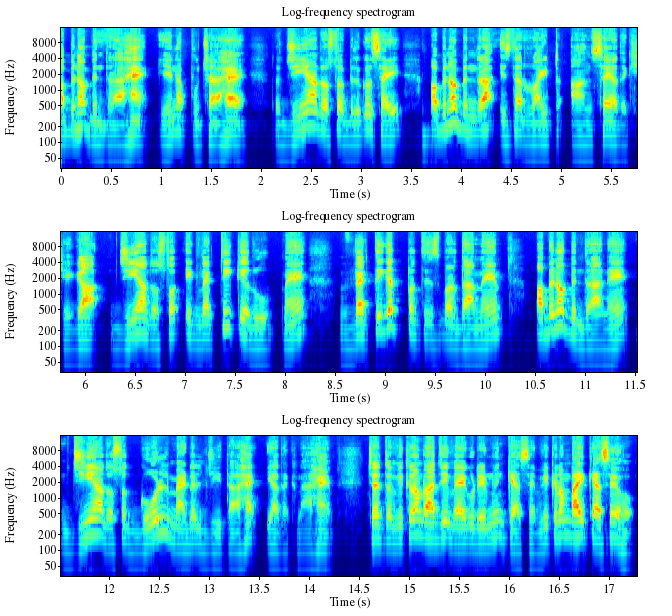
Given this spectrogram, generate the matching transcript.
अभिनव बिंद्रा हैं, ये ना पूछा है। तो जी हाँ दोस्तों, बिल्कुल सही। Abhinav Bindra is the right answer देखिएगा। जी हाँ दोस्तों, एक व्यक्ति के रूप में, व्यक्तिगत प्रतिस्पर्धा में अभिनव बिंद्रा ने, जी हाँ दोस्तों गोल्ड मेडल जीता है, याद रखना है। चलिए तो विक्रम राज़ी वेरी गुड इवनिंग कैसे विक्रम भाई, कैसे हो?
